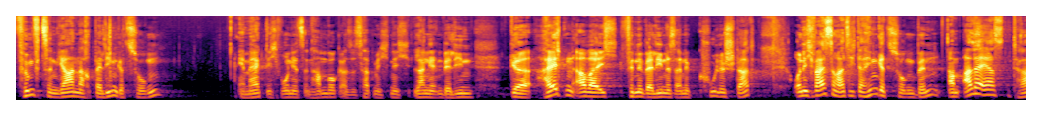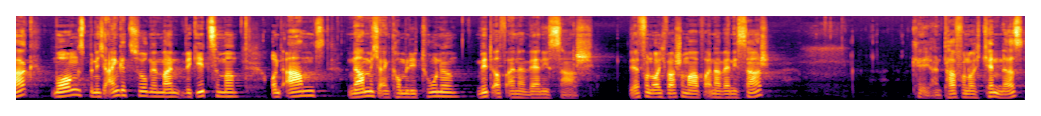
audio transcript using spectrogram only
15 Jahren nach Berlin gezogen. Ihr merkt, ich wohne jetzt in Hamburg, also es hat mich nicht lange in Berlin gehalten, aber ich finde, Berlin ist eine coole Stadt. Und ich weiß noch, als ich da hingezogen bin, am allerersten Tag, morgens bin ich eingezogen in mein WG-Zimmer und abends nahm mich ein Kommilitone mit auf einer Vernissage. Wer von euch war schon mal auf einer Vernissage? Okay, ein paar von euch kennen das.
